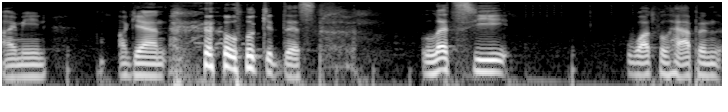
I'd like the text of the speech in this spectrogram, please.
I mean, again, look at this. Let's see what will happen.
